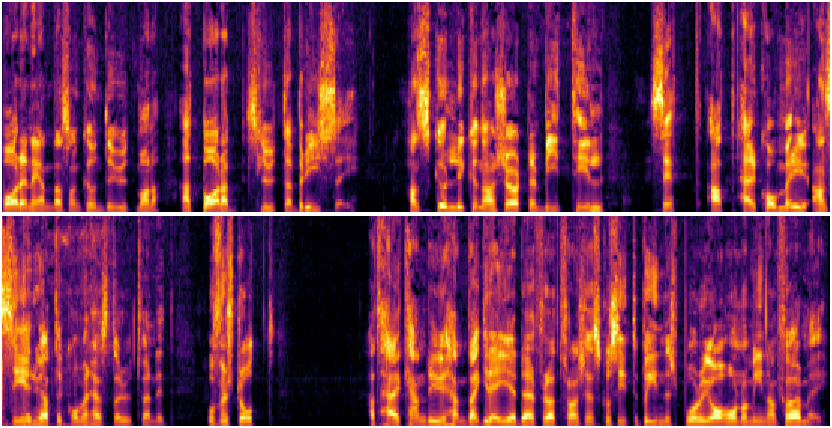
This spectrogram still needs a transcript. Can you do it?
var den enda som kunde utmana, att bara sluta bry sig. Han skulle kunna ha kört en bit till, sett att här kommer ju, han ser ju att det kommer hästar utvändigt och förstått att här kan det ju hända grejer därför att Francesco sitter på innerspår och jag har honom innanför mig.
